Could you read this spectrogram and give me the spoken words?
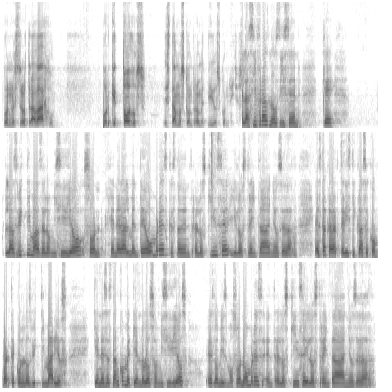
con nuestro trabajo, porque todos estamos comprometidos con ellos. Las cifras nos dicen que las víctimas del homicidio son generalmente hombres que están entre los 15 y los 30 años de edad. Esta característica se comparte con los victimarios. Quienes están cometiendo los homicidios es lo mismo, son hombres entre los 15 y los 30 años de edad.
